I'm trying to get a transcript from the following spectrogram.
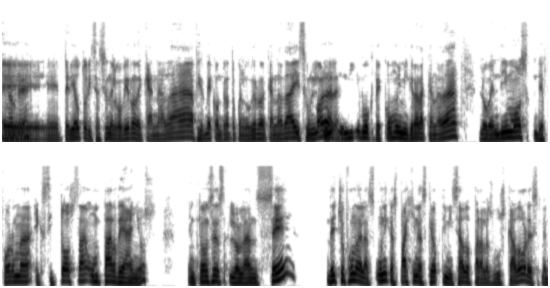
Eh, pedí autorización del gobierno de Canadá, firmé contrato con el gobierno de Canadá, hice un, un ebook de cómo inmigrar a Canadá, lo vendimos de forma exitosa un par de años. Entonces lo lancé de hecho, fue una de las únicas páginas que he optimizado para los buscadores. Me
